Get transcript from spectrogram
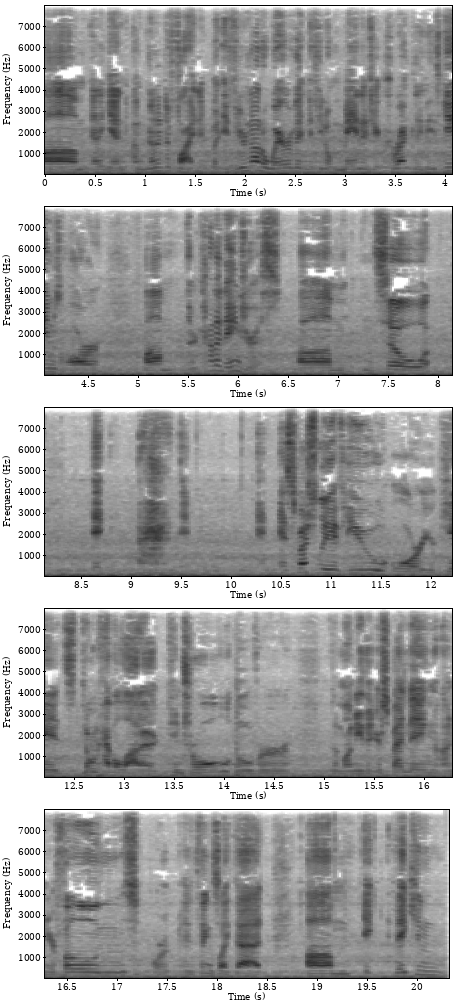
um, and again, I'm going to define it, but if you're not aware of it and if you don't manage it correctly, these games are um, they're kind of dangerous. Um, and so, it, it, especially if you or your kids don't have a lot of control over the money that you're spending on your phones or and things like that, um, it, they can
